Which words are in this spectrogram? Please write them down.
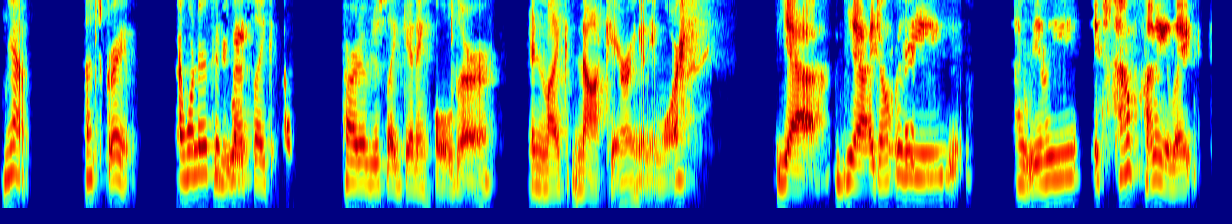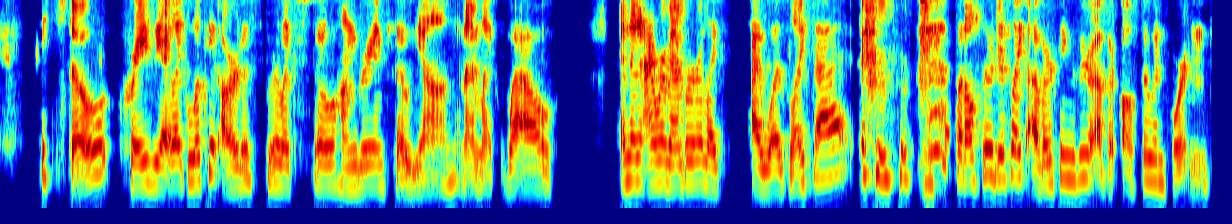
Yeah. That's great. I wonder if it's that's like part of just like getting older and like not caring anymore. Yeah. Yeah. I don't really, I really, it's so funny. Like, it's so crazy. I like look at artists who are like so hungry and so young, and I'm like, wow. And then I remember like I was like that, but also just like other things are other also important.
